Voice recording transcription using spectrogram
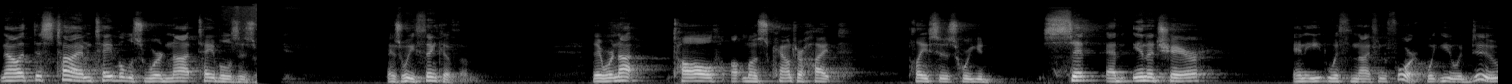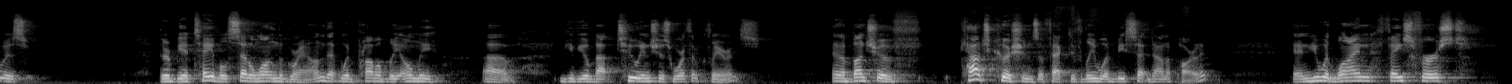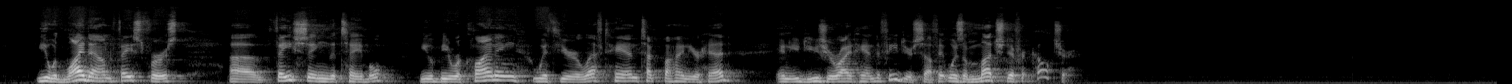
Now, at this time, tables were not tables as, as we think of them. They were not tall, almost counter height places where you'd sit at, in a chair and eat with knife and fork. What you would do is there'd be a table set along the ground that would probably only uh, give you about two inches worth of clearance. And a bunch of couch cushions effectively would be set down apart it. And you would line face first, you would lie down face first, uh, facing the table. You would be reclining with your left hand tucked behind your head, and you'd use your right hand to feed yourself. It was a much different culture.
